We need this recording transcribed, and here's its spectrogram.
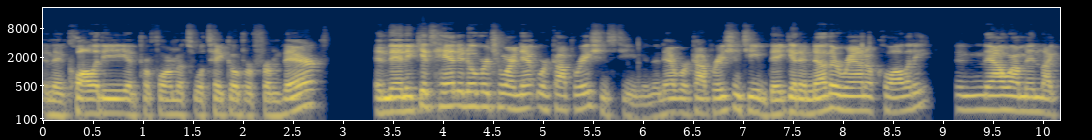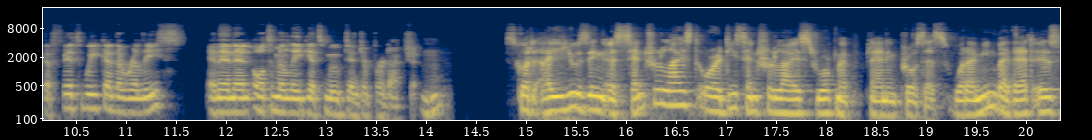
and then quality and performance will take over from there. And then it gets handed over to our network operations team. And the network operation team, they get another round of quality. And now I'm in like the fifth week of the release, and then, then ultimately gets moved into production. Mm-hmm. Scott, are you using a centralized or a decentralized roadmap planning process? What I mean by that is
